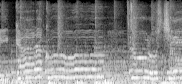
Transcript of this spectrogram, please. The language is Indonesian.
berikan aku tulus cinta.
